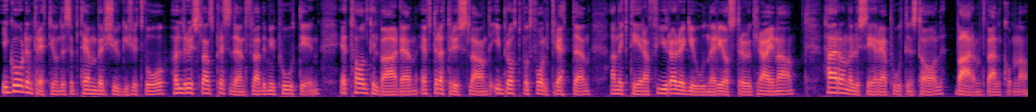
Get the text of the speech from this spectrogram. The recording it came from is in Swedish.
Igår den 30 september 2022 höll Rysslands president Vladimir Putin ett tal till världen efter att Ryssland i brott mot folkrätten annekterar fyra regioner i östra Ukraina. Här analyserar jag Putins tal. Varmt välkomna!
